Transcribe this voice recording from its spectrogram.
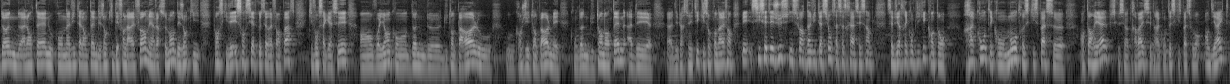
donne à l'antenne ou qu'on invite à l'antenne des gens qui défendent la réforme et inversement des gens qui pensent qu'il est essentiel que cette réforme passe, qui vont s'agacer en voyant qu'on donne du temps de parole ou, quand je dis du temps de parole, mais qu'on donne du temps d'antenne à des, personnalités qui sont contre la réforme. Mais si c'était juste une histoire d'invitation, ça, ça serait assez simple. Ça devient très compliqué quand on raconte et qu'on montre ce qui se passe euh, en temps réel, puisque c'est un travail, c'est de raconter ce qui se passe souvent en direct.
